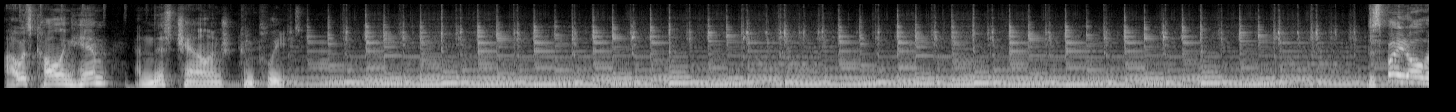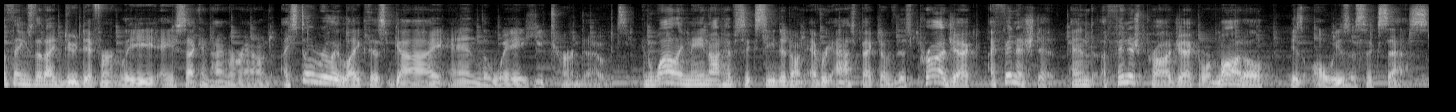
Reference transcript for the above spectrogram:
I was calling him and this challenge complete. Despite all the things that I do differently a second time around, I still really like this guy and the way he turned out. And while I may not have succeeded on every aspect of this project, I finished it, and a finished project or model is always a success.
